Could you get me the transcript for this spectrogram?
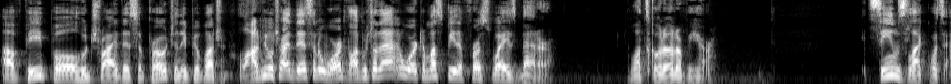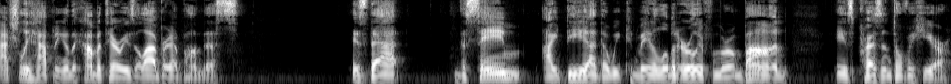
of people who tried this approach and the people that a lot of people tried this and it worked, a lot of people tried that and it worked. It must be the first way is better. What's going on over here? It seems like what's actually happening, and the commentaries elaborate upon this, is that the same idea that we conveyed a little bit earlier from the Ramban is present over here.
